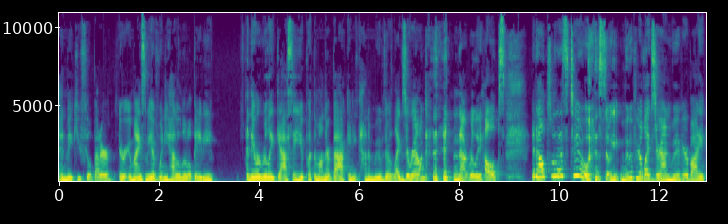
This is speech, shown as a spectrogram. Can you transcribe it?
and make you feel better. It reminds me of when you had a little baby and they were really gassy, you put them on their back and you kind of move their legs around, and that really helps. It helps with us too. So you move your legs around, move your body.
